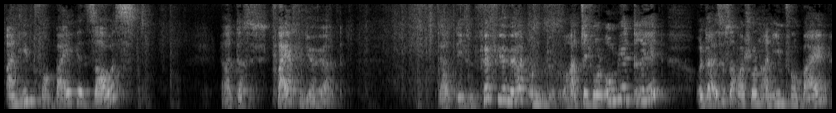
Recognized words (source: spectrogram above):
an ihm vorbei gesaust. Er hat das Pfeifen gehört. Er hat diesen Pfiff gehört und hat sich wohl umgedreht. Und da ist es aber schon an ihm vorbei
